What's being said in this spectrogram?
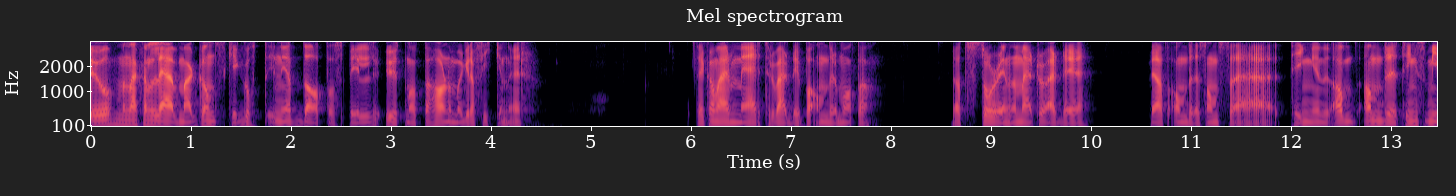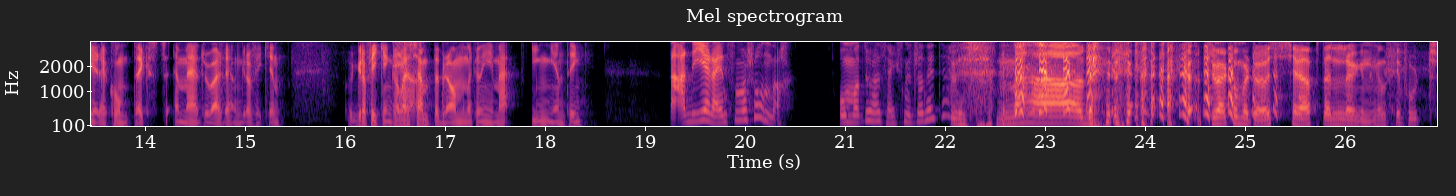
Jo, men jeg kan leve meg ganske godt inn i et dataspill uten at det har noe med grafikken å gjøre. Det kan være mer troverdig på andre måter. Ved at storyen er mer troverdig ved at andre sanseting, andre ting som gir det kontekst, er mer troverdig enn grafikken. Grafikken kan være Ja. kjempebra, men det kan gi meg ingenting. Nei, det gir deg informasjon, da. Om at du har sex med Johnny Depp. Nei, det, jeg tror jeg kommer til å kjøpe den løgnen ganske fort.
